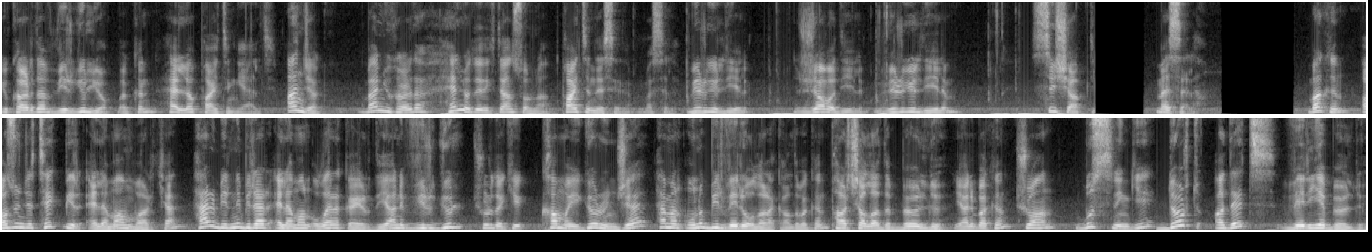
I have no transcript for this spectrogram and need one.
yukarıda virgül yok. Bakın hello Python geldi. Ancak ben yukarıda hello dedikten sonra Python deseydim mesela virgül diyelim. Java diyelim, virgül diyelim, C Sharp diyelim. Mesela. Bakın az önce tek bir eleman varken her birini birer eleman olarak ayırdı. Yani virgül şuradaki kamayı görünce hemen onu bir veri olarak aldı. Bakın parçaladı, böldü. Yani bakın şu an bu string'i 4 adet veriye böldü.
